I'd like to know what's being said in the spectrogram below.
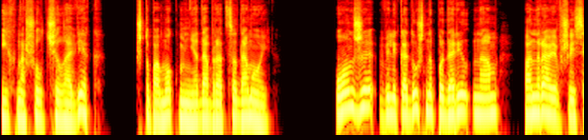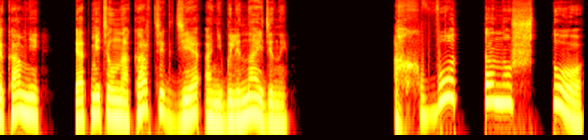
их нашел человек, что помог мне добраться домой. Он же великодушно подарил нам понравившиеся камни и отметил на карте, где они были найдены. «Ах, вот оно что!»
